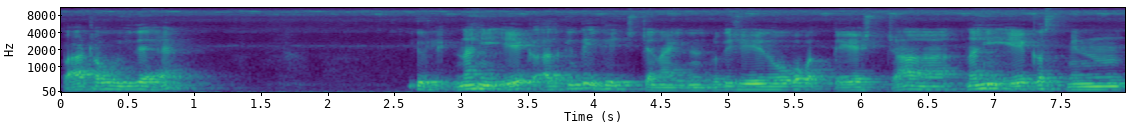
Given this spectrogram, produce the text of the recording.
ಪಾಠವೂ ಇದೆ ಇರಲಿ ನಹಿ ಏಕ ಅದಕ್ಕಿಂತ ಇದು ಹೆಚ್ಚು ಚೆನ್ನಾಗಿದೆ ಪ್ರತಿಷೇಧೋಪಪತ್ತೇಶ್ಚ ನಹಿ ಏಕಸ್ಮಿನ್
